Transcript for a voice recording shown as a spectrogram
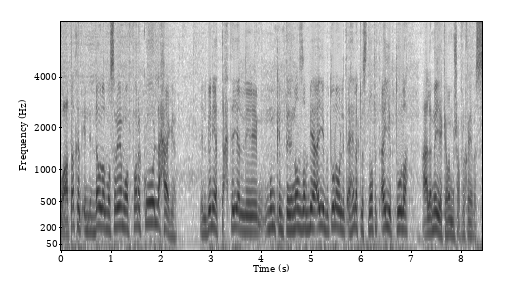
وأعتقد إن الدولة المصرية موفرة كل حاجة. البنية التحتية اللي ممكن تنظم بيها أي بطولة واللي تأهلك لاستضافة أي بطولة عالمية كمان مش أفريقية بس.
